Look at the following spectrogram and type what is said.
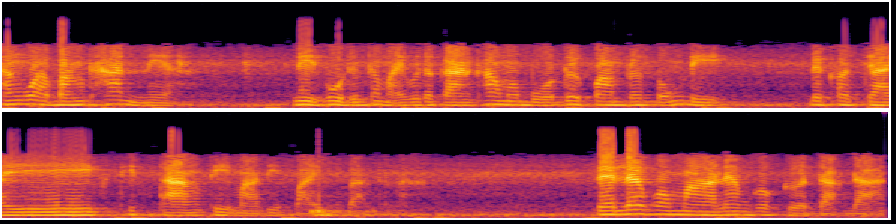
ทั้งว่าบางท่านเนี่ย นี่พูดถึงสมัยพุทธกาลเข้ามาบวชดด้วยความประสงค์ดีด้วยเข้าใจทิศทางที่มาที่ไปในบางนาเสร็จแล้วพอมาแล้วมันก็เกิดดักดาน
